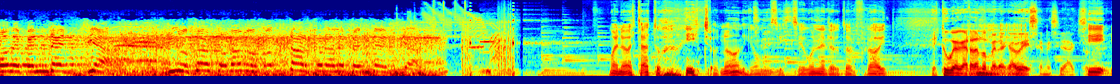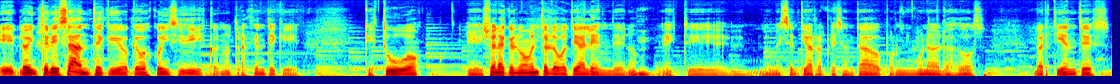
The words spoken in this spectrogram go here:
o dependencia. Y nosotros vamos a optar por la dependencia. Bueno, está todo dicho, ¿no? Digamos, según el doctor Freud. Estuve agarrándome la eh, cabeza en ese acto. Sí, eh, lo interesante que, que vos coincidís con otra gente que, que estuvo. Eh, yo en aquel momento lo voté a Lende, ¿no? Mm. Este, no me sentía representado por ninguna de las dos vertientes.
